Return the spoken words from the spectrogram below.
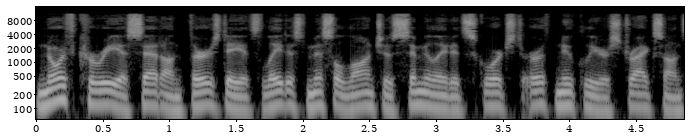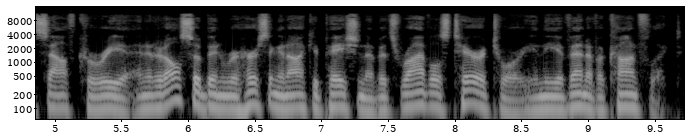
North Korea said on Thursday its latest missile launches simulated scorched earth nuclear strikes on South Korea and it had also been rehearsing an occupation of its rival's territory in the event of a conflict.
